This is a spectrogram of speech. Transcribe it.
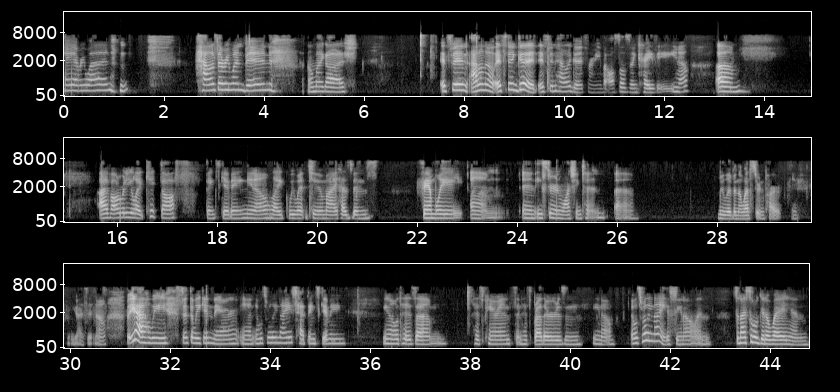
Hey everyone. How's everyone been? Oh my gosh. It's been, I don't know, it's been good. It's been hella good for me, but also it's been crazy, you know? Um, I've already like kicked off Thanksgiving, you know, like we went to my husband's family um in Eastern Washington. Uh, we live in the western part, you guys didn't know. But yeah, we spent the weekend there and it was really nice. Had Thanksgiving, you know, with his um his parents and his brothers and, you know, it was really nice, you know, and it's a nice little getaway and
